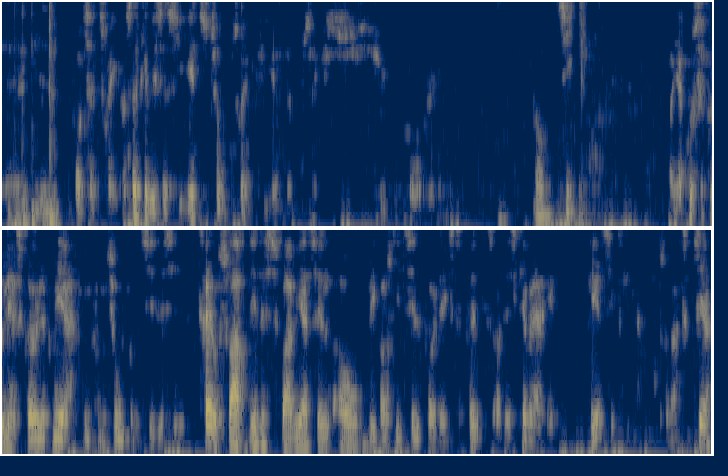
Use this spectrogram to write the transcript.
Øh, fortsat 3. Og så kan vi så sige 1, 2, 3, 4, 5, 6, 7, 8 og 10. Og jeg kunne selvfølgelig have skrevet lidt mere information på den tidligere side. Kræv svar på dette, svarer vi er til, og vi kan også lige tilføje et ekstra felt, og det skal være et flere tekstlinjer. Så vi accepterer.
